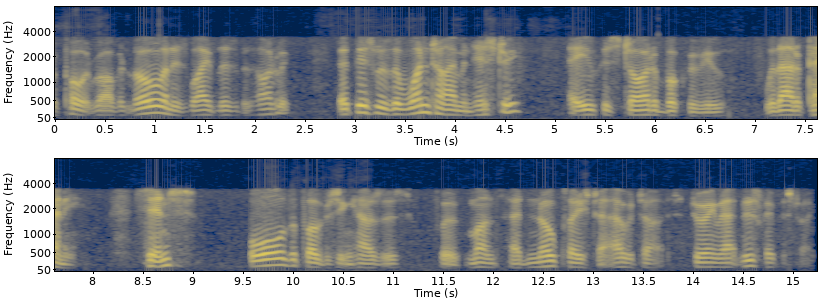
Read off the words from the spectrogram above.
the poet Robert Lowell and his wife Elizabeth Hardwick, that this was the one time in history that you could start a book review without a penny, since all the publishing houses for months had no place to advertise during that newspaper strike.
